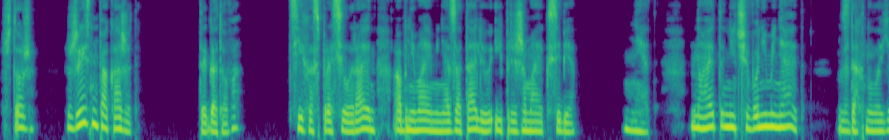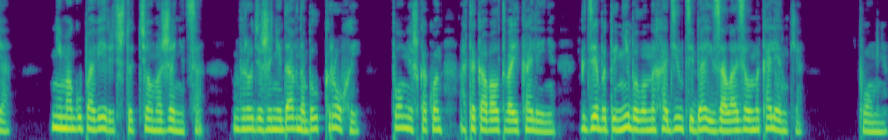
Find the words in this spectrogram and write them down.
Что же, жизнь покажет. Ты готова? Тихо спросил Райан, обнимая меня за талию и прижимая к себе. Нет, но это ничего не меняет, вздохнула я. Не могу поверить, что Тёма женится. Вроде же недавно был крохой. Помнишь, как он атаковал твои колени? Где бы ты ни был, он находил тебя и залазил на коленки. Помню.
